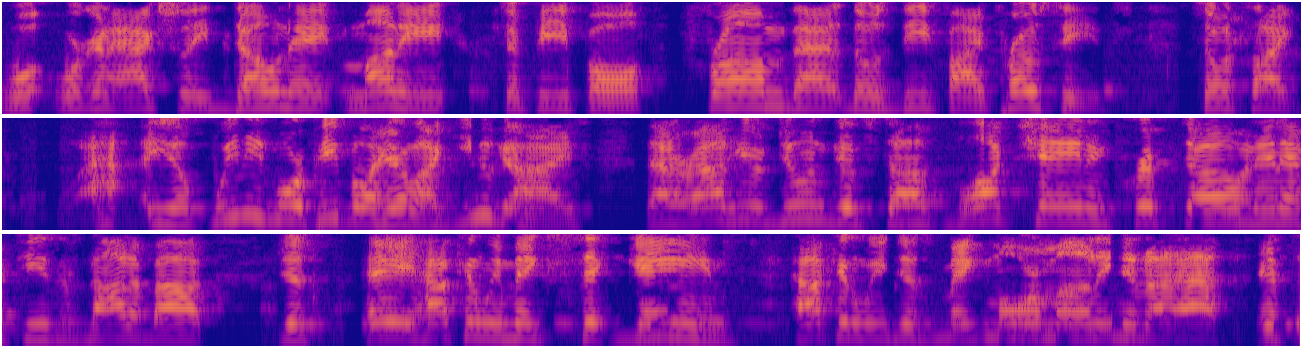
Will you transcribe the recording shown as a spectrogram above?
we're going to actually donate money to people from that those DeFi proceeds. So it's like, you know, we need more people here like you guys that are out here doing good stuff. Blockchain and crypto and NFTs is not about just hey, how can we make sick gains? How can we just make more money? And uh, it's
